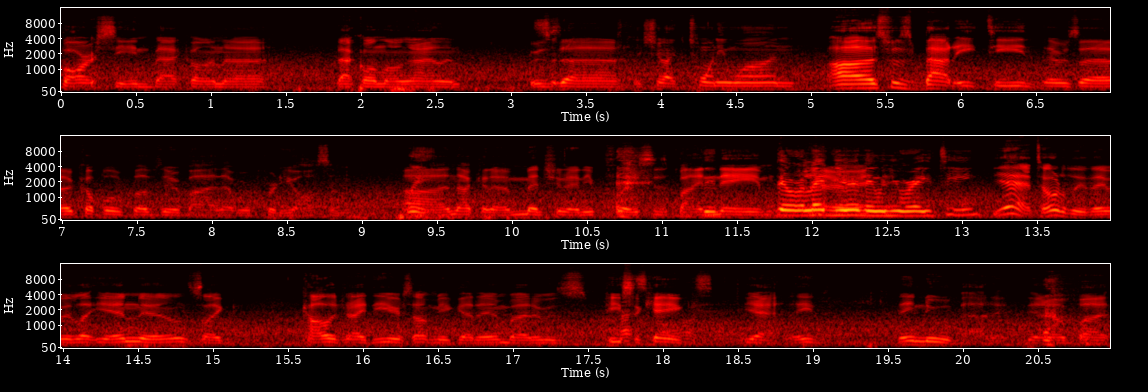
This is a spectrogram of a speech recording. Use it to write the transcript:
bar scene back on uh, back on Long Island. It was uh, Like, you're like 21. uh, this was about 18. There was a couple of clubs nearby that were pretty awesome. Uh, I'm not gonna mention any places by They- name. They were letting you in when you were 18? Yeah, totally. They would let you in. You know, it's like college ID or something you get in, but it was a piece That's of cake. awesome. Yeah, they they knew about it, you know, but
